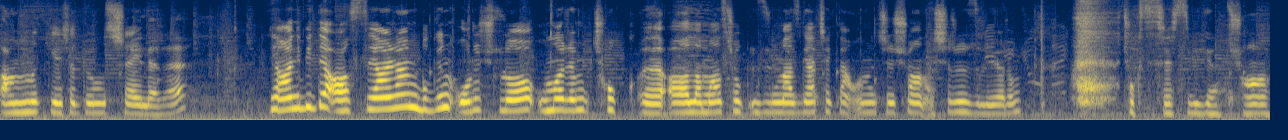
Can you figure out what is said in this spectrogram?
Anlık yaşadığımız şeyleri. Yani bir de Aslı Yaren bugün oruçlu. Umarım çok e, ağlamaz, çok üzülmez. Gerçekten onun için şu an aşırı üzülüyorum. çok stresli bir gün şu an.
